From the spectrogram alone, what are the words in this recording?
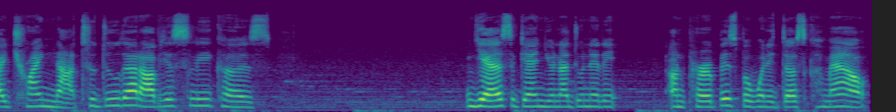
I try not to do that obviously because yes, again, you're not doing it on purpose, but when it does come out,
